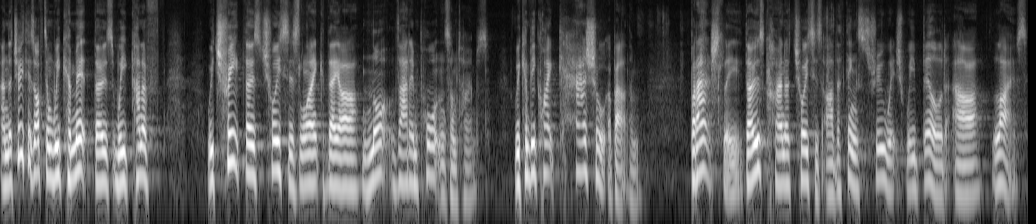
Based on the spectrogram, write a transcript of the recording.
And the truth is, often we commit those, we kind of, we treat those choices like they are not that important sometimes. We can be quite casual about them. But actually, those kind of choices are the things through which we build our lives,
